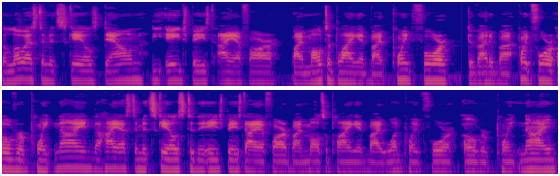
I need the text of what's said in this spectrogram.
The low estimate scales down the age based IFR by multiplying it by 0.4 divided by 0.4 over 0.9. The high estimate scales to the age based IFR by multiplying it by 1.4 over 0.9.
